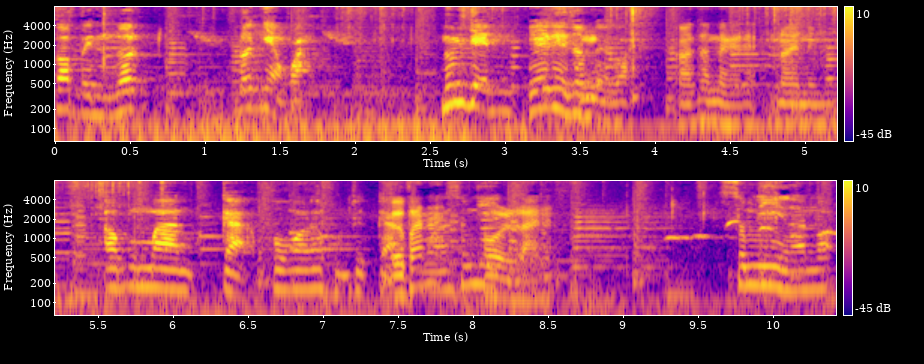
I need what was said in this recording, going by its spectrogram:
ก็เป็นรสรสอย่างวะน้ำเย็นเย็นนี่ทำเลยวะเอาทำไมก็ได้หน่อยหนึงเอาประมาณกะพอแล้วผมจะกะเออปป้าระนะมาณสักนิโอ้ดหลายนะ สมีนั้นเนาะ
